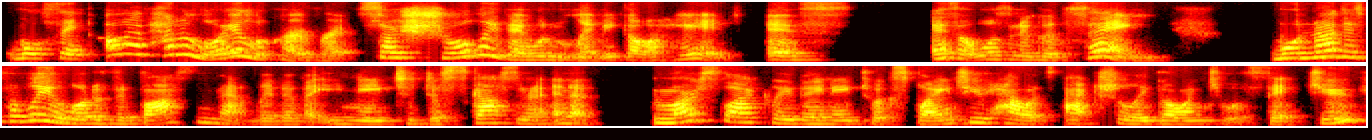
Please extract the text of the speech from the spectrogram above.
will think, oh, I've had a lawyer look over it. So surely they wouldn't let me go ahead if if it wasn't a good thing. Well, no, there's probably a lot of advice in that letter that you need to discuss. And, and it, most likely they need to explain to you how it's actually going to affect you.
